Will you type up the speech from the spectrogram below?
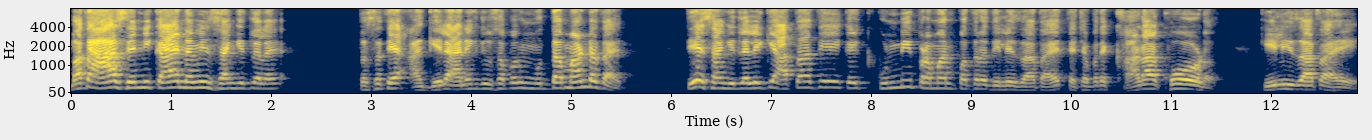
मग आता आज त्यांनी काय नवीन सांगितलेलं आहे? तसं ते गेल्या अनेक दिवसापासून मुद्दा मांडत आहेत. ते सांगितलेले की आता ते काही कुणबी प्रमाणपत्र दिले जात आहेत. त्याच्यामध्ये खाडाखोड केली जात आहे.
